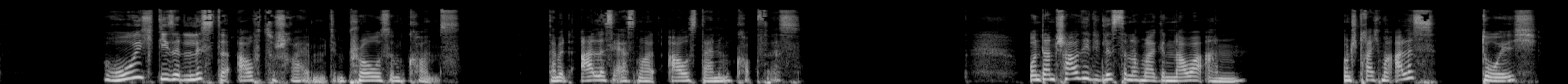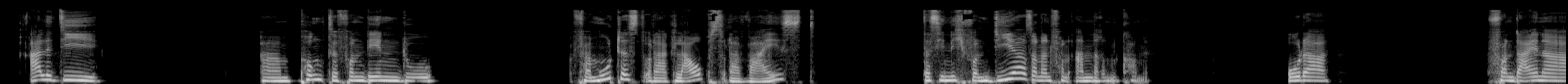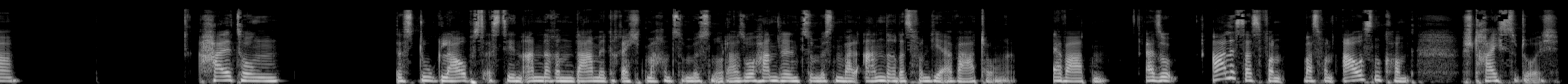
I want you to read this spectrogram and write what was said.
ruhig diese Liste aufzuschreiben mit den Pros und Cons, damit alles erstmal aus deinem Kopf ist. Und dann schau dir die Liste nochmal genauer an und streich mal alles durch, alle die ähm, Punkte, von denen du vermutest oder glaubst oder weißt, dass sie nicht von dir, sondern von anderen kommen. Oder von deiner Haltung, dass du glaubst, es den anderen damit recht machen zu müssen oder so handeln zu müssen, weil andere das von dir Erwartungen erwarten. Also alles das von, was von außen kommt, streichst du durch.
